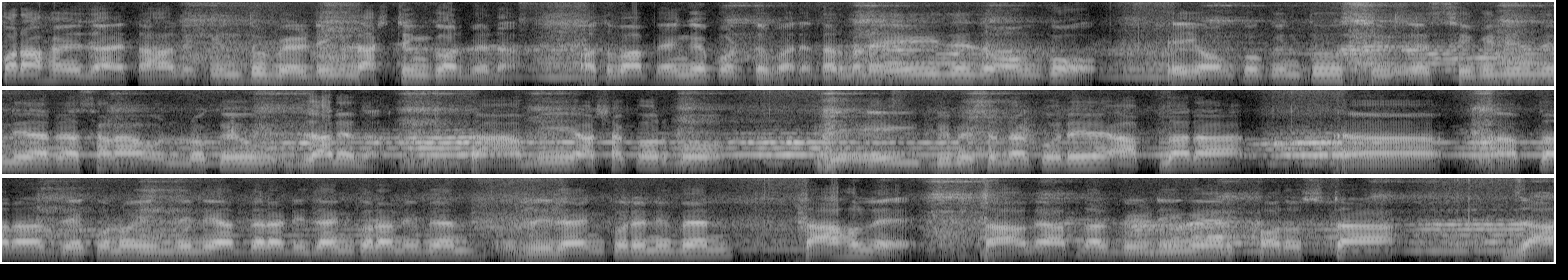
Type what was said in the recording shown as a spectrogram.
করা হয়ে যায়, তাহলে কিন্তু বিল্ডিং লাস্টিং করবে না, অথবা ভেঙে পড়তে পারে। তার মানে এই যে যে অঙ্ক, এই অঙ্ক কিন্তু সিভিল ইঞ্জিনিয়াররা ছাড়া অন্য কেউ জানে না। তা আমি আশা করব যে এই বিবেচনা করে আপনারা আপনারা যে কোনো ইঞ্জিনিয়ার দ্বারা ডিজাইন করা নেবেন ডিজাইন করে নেবেন, তাহলে তাহলে আপনার বিল্ডিংয়ের খরচটা যা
